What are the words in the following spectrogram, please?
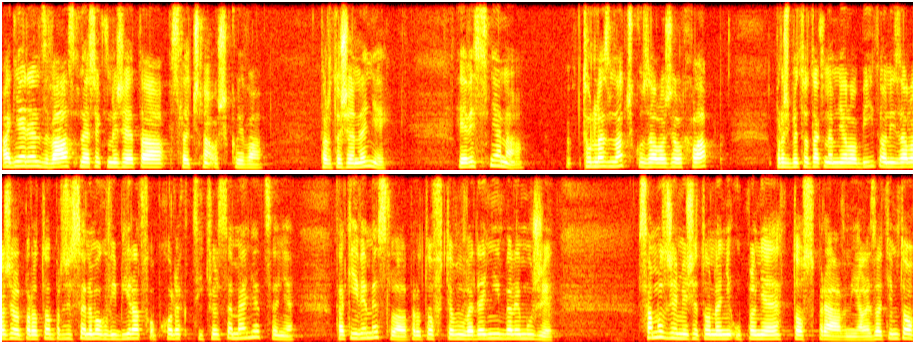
ani jeden z vás neřekne, že je ta slečna ošklivá, protože není. Je vysněná. Tuhle značku založil chlap. Proč by to tak nemělo být? On ji založil proto, protože se nemohl vybírat v obchodech, cítil se méně ceně tak ji vymyslel. Proto v tom vedení byli muži. Samozřejmě, že to není úplně to správné, ale zatím to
